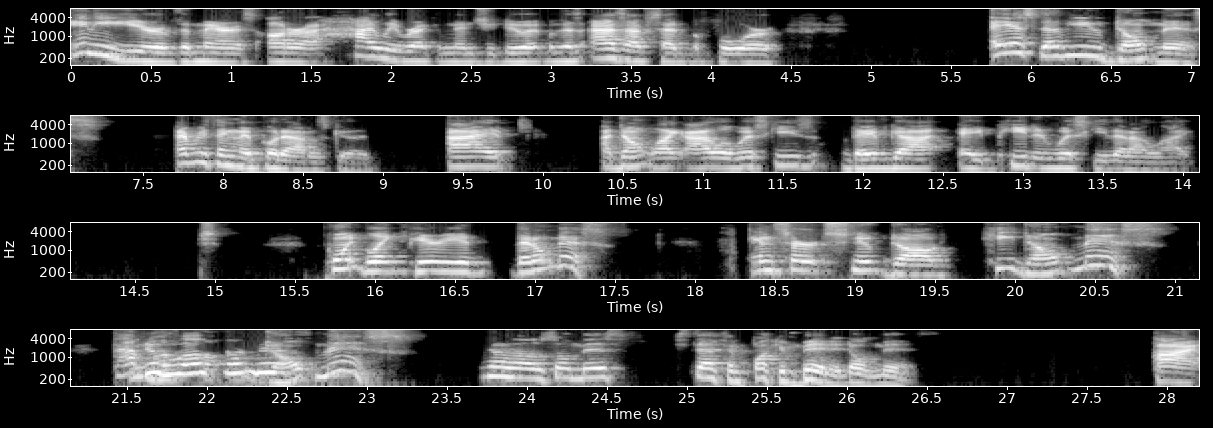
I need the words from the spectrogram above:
any year of the Maris Otter, I highly recommend you do it because, as I've said before, ASW don't miss. Everything they put out is good. I I don't like Islay whiskeys. They've got a peated whiskey that I like. Point blank, period. They don't miss. Insert Snoop Dogg. He don't miss. That You know who else don't miss? don't miss. You know what else don't miss? Stetson fucking Bennett don't miss. All right.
